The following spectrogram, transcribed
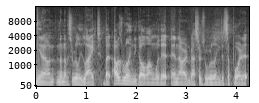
you know none of us really liked, but I was willing to go along with it, and our investors were willing to support it.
